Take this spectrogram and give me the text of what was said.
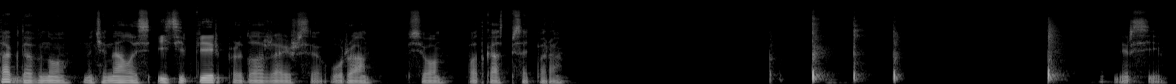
Так давно начиналась, и теперь продолжаешься. Ура! Все, подкаст писать пора. Мерси.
